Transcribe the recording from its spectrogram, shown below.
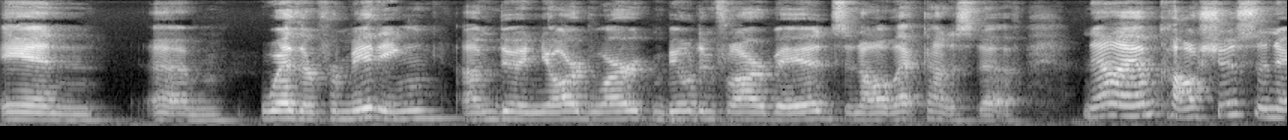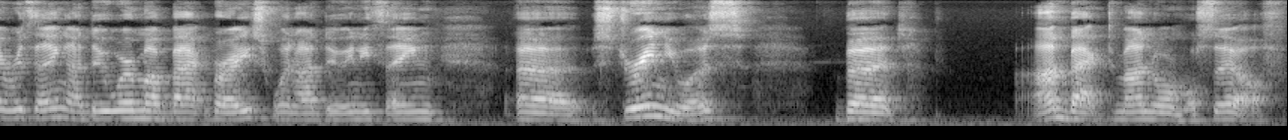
and um, weather permitting, I'm doing yard work and building flower beds and all that kind of stuff. Now I am cautious and everything. I do wear my back brace when I do anything uh, strenuous, but I'm back to my normal self.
